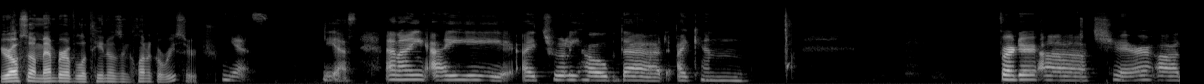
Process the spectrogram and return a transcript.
You're also a member of Latinos in Clinical Research. Yes, yes, and I I I truly hope that I can further uh, share uh,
